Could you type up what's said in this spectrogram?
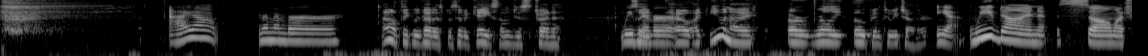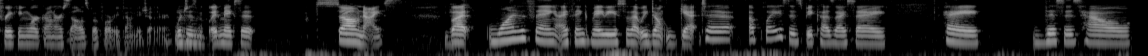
i don't remember I don't think we've had a specific case. I'm just trying to we've say never how like you and I are really open to each other. Yeah, we've done so much freaking work on ourselves before we found each other, which is mm-hmm. it makes it so nice. But one thing I think maybe so that we don't get to a place is because I say, "Hey, this is how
